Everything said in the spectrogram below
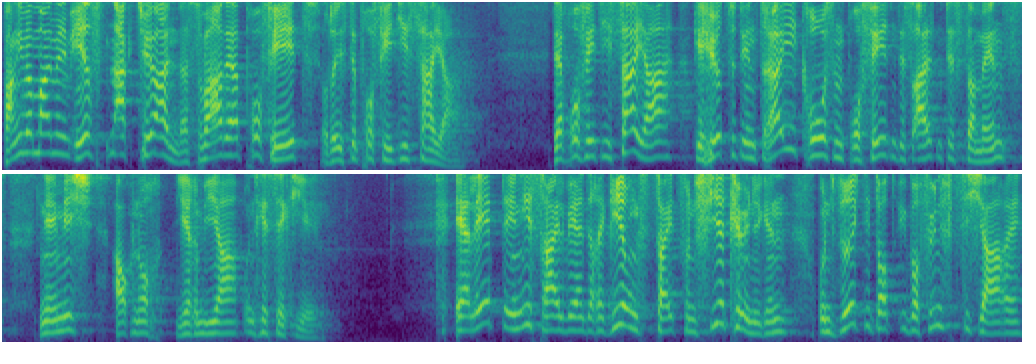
Fangen wir mal mit dem ersten Akteur an. Das war der Prophet oder ist der Prophet Jesaja. Der Prophet Jesaja gehört zu den drei großen Propheten des Alten Testaments, nämlich auch noch Jeremia und Hesekiel. Er lebte in Israel während der Regierungszeit von vier Königen und wirkte dort über 50 Jahre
